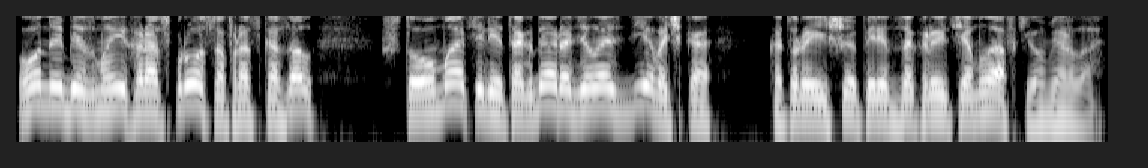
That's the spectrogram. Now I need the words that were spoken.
Он и без моих расспросов рассказал, что у матери тогда родилась девочка, которая еще перед закрытием лавки умерла.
